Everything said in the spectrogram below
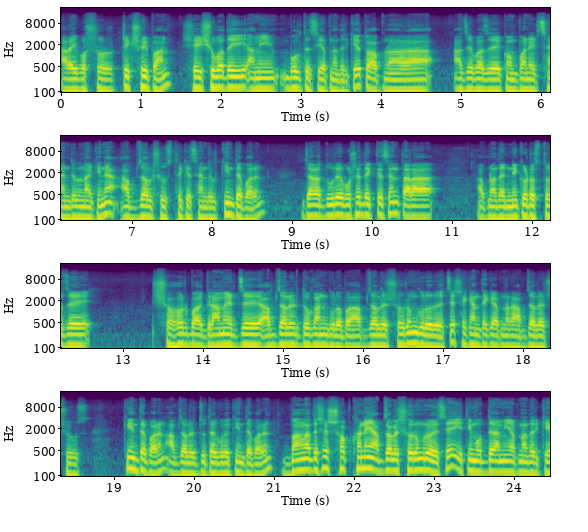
আড়াই বছর টেকসই পান। সেই সুবাদেই আমি বলতেছি আপনাদেরকে, তো আপনারা আজে বাজে কোম্পানির স্যান্ডেল না কিনে আফজাল শুজ থেকে স্যান্ডেল কিনতে পারেন। যারা দূরে বসে দেখতেছেন, তারা আপনাদের নিকটস্থ যে শহর বা গ্রামের যে আফজালের দোকানগুলো বা আফজালের শোরুমগুলো রয়েছে, সেখান থেকে আপনারা আফজালের শুজ কিনতে পারেন, আফজালের জুতাগুলো কিনতে পারেন। বাংলাদেশের সবখানেই আফজালের শোরুম রয়েছে। ইতিমধ্যে আমি আপনাদেরকে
